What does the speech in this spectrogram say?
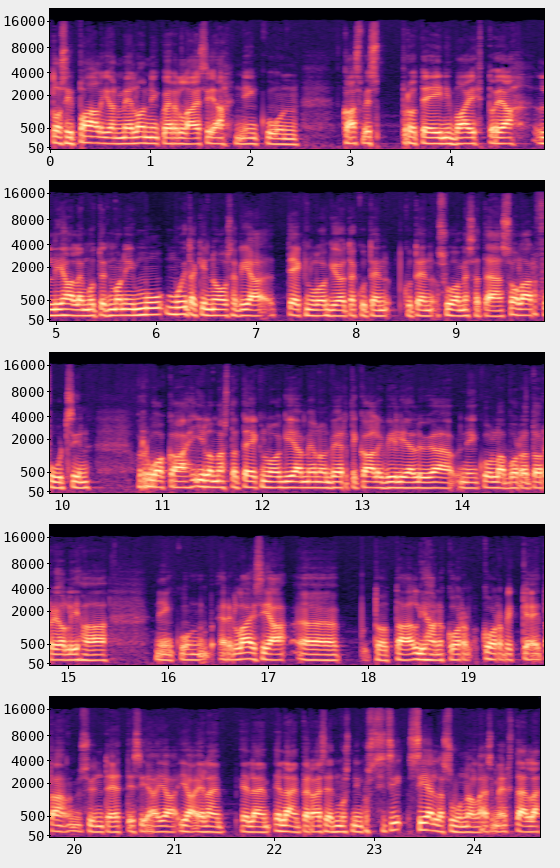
tosi paljon. Meillä on niin kuin erilaisia niin kuin kasvisproteiinivaihtoja lihalle, mutta monia mu- muitakin nousevia teknologioita, kuten, kuten Suomessa tämä Solar Foodsin ruokaa, ilmastoteknologiaa, meillä on vertikaaliviljelyä, niin kuin laboratoriolihaa, niin kuin erilaisia ö, tota, lihankorvikkeita, synteettisiä ja, ja eläin, eläin, eläinperäisiä. Musta niin kuin siellä suunnalla esimerkiksi tällä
